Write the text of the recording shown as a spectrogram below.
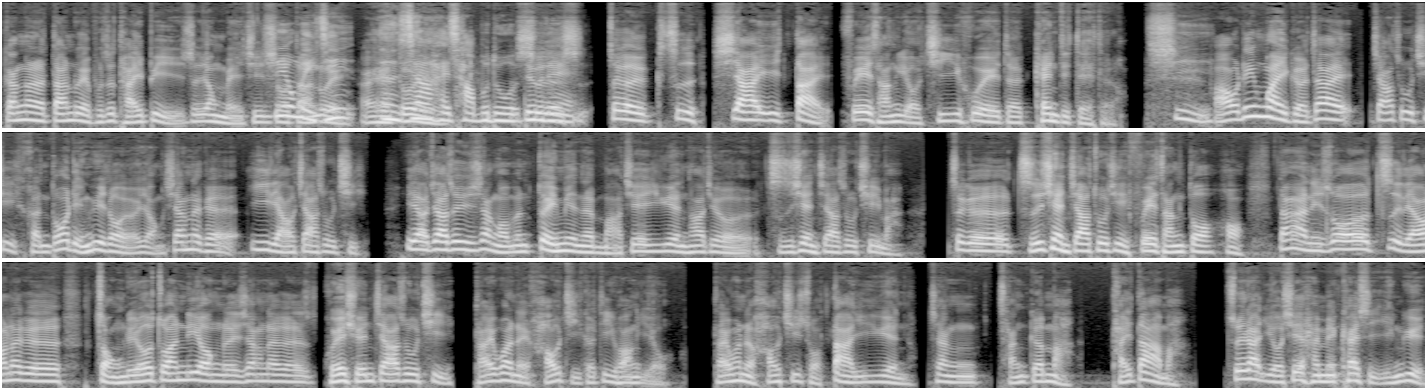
刚刚的单位不是台币，是用美金做单位，是用美金，嗯，这样还差不多，对不对？这个是下一代非常有机会的 candidate。是。好，另外一个在加速器很多领域都有用，像那个医疗加速器，医疗加速器像我们对面的马偕医院，它就直线加速器嘛。这个直线加速器非常多哈，当然你说治疗那个肿瘤专用的，像那个回旋加速器，台湾的好几个地方有。台湾有好几所大医院，像长庚嘛、台大嘛，虽然有些还没开始营运。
